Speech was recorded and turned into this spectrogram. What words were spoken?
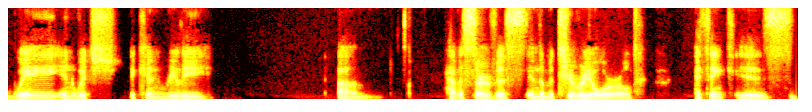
way in which it can really um, have a service in the material world i think is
